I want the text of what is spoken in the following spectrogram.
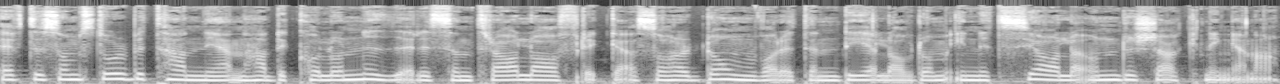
Eftersom Storbritannien hade kolonier i Centralafrika så har de varit en del av de initiala undersökningarna.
